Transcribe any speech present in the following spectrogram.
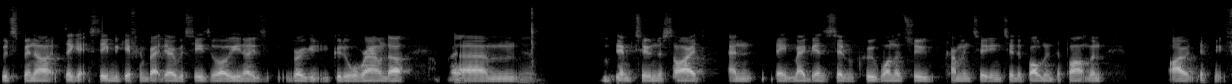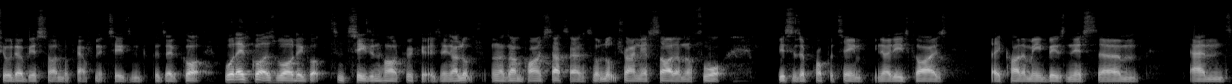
good spinner. If they get Steve McGiffin back the overseas, well, you know, he's very good, good all rounder. Um, yeah. Them two on the side, and they maybe, as I said, recruit one or two coming to into the bowling department. I definitely feel they'll be a side look out for next season because they've got what they've got as well. They've got some season hard cricketers. And I looked when I was umpiring Saturday, and sort of looked around their side and I thought, this is a proper team. You know, these guys they kind of mean business, um, and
